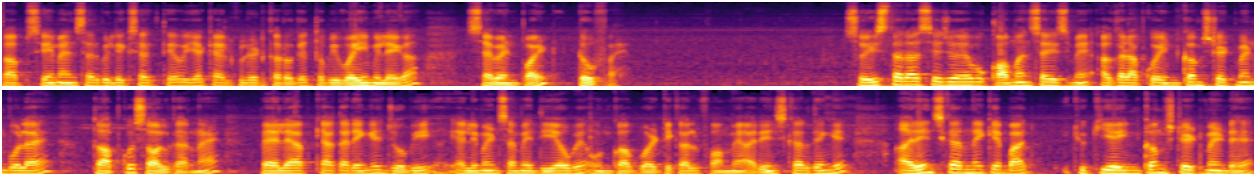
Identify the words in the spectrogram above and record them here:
तो आप सेम आंसर भी लिख सकते हो या कैलकुलेट करोगे तो भी वही मिलेगा seven point two five so इस तरह से जो है वो कॉमन साइज़ में अगर आपको इनकम स्टेटमेंट बोला है तो आपको सॉल्व करना है। पहले आप क्या करेंगे, जो भी एलिमेंट्स हमें दिए हुए उनको आप वर्टिकल फॉर्म में अरेंज कर देंगे। अरेंज करने के बाद, क्योंकि ये इनकम स्टेटमेंट है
